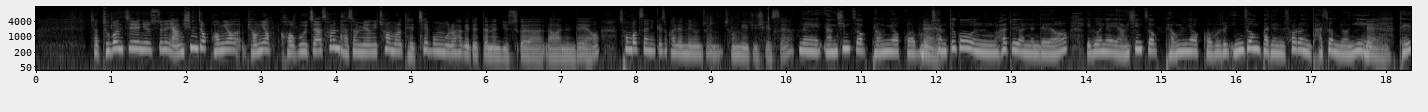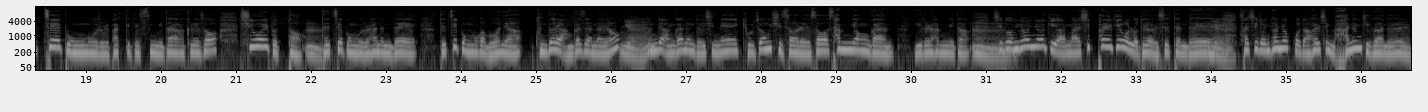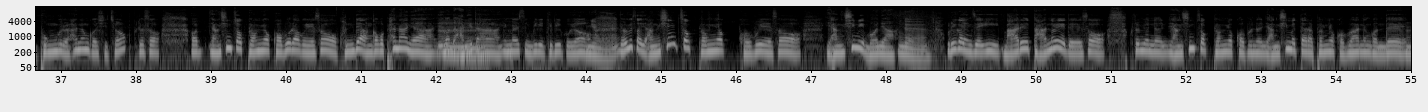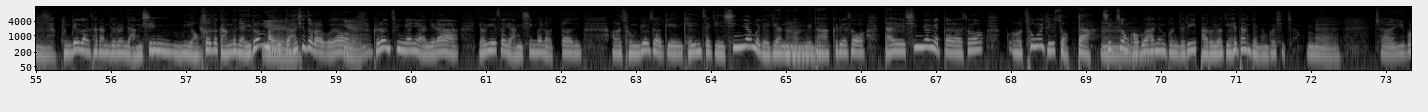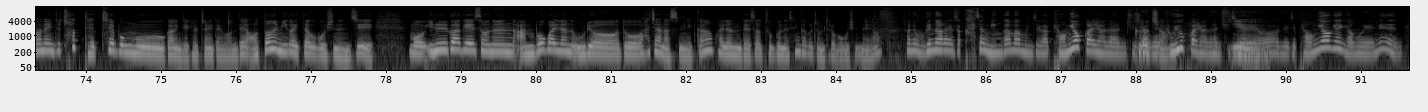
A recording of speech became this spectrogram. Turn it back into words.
자, 두 번째 뉴스는 양심적 병역, 병역 거부자 35명이 처음으로 대체 복무를 하게 됐다는 뉴스가 나왔는데요. 송 박사님께서 관련 내용 좀 정리해 주시겠어요? 네, 양심적 병역 거부 네. 참 뜨거운 화두였는데요. 이번에 양심적 병역 거부를 인정받은 35명이 네. 대체 복무를 받게 됐습니다. 그래서 10월부터 음. 대체 복무를 하는데 대체 복무가 뭐냐? 군대를 안 가잖아요. 예. 군대 안 가는 대신에 교정시설에서 3년간 일을 합니다. 음. 지금 현역이 아마 18개월로 되어 있을 텐데 예. 사실은 현역보다 훨씬 많은 기간을 복무를 하는 것이죠. 그래서 어, 양심적 병역 거부라고 해서 군대 안 가고 편하냐 이건 음. 아니다. 이 말씀 미리 드리고요. 예. 여기서 양심적 병역 거부에서 양심이 뭐냐? 네. 우리가 이제 이 말의 단어에 대해서 그러면은 양심적 병역 거부는 양심에 따라 병역 거부하는 건데 음. 군대 간 사람들은 양심이 없어서 간 거냐 이런 예. 말을 또 하시더라고요. 예. 그런 측면이 아니라 여기에서 양심은 어떤 어, 종교적인 개인적인 신념을 얘기하는 음. 겁니다. 그래서 나의 신념에 따라서 어, 총을 들 수 없다. 직접 음. 거부하는 분들이 바로 여기에 해당되는 것이죠. 네. 자, 이번에 이제 첫 대체 복무가 이제 결정이 된 건데 어떤 의미가 있다고 보시는지 뭐 일각에서는 안보 관련 우려도 하지 않았습니까? 관련돼서 두 분의 생각을 좀 들어보고 싶네요. 저는 우리나라에서 가장 민감한 문제가 병역 관련한 주제하고 그렇죠. 교육 관련한 주제예요. 예. 근데 이제 병역의 경우에는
